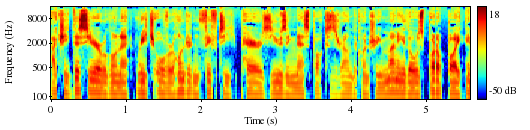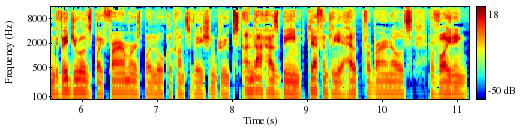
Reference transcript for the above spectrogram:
Actually, this year we're going to reach over 150 pairs using nest boxes around the country. Many of those put up by individuals, by farmers, by local conservation groups. And that has been definitely a help for barn owls, providing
